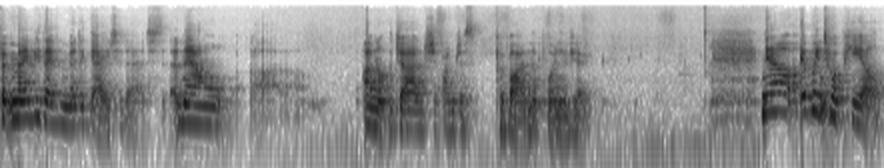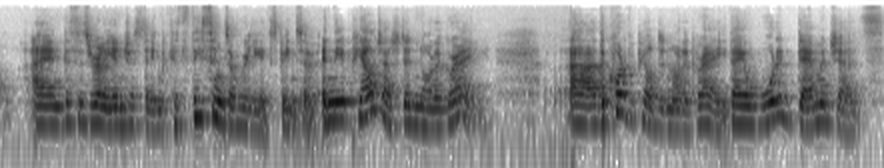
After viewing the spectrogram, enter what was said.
but maybe they've mitigated it. Now, uh, I'm not the judge. I'm just providing a point of view. Now it went to appeal, and this is really interesting because these things are really expensive, and the appeal judge did not agree. Uh, the Court of Appeal did not agree. They awarded damages.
